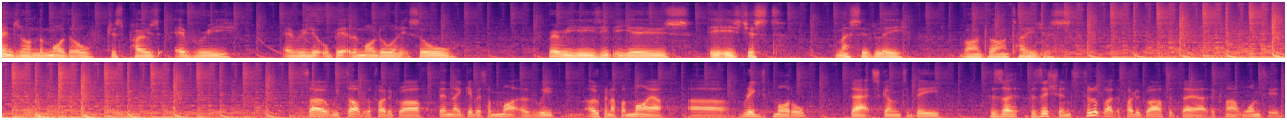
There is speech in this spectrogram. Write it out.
depending on the model, just pose every every little bit of the model and it's all very easy to use. It is just massively advantageous. So we start with a photograph, then they give us a, uh, we open up a Maya uh, rigged model that's going to be posi positioned to look like the photograph that the, the client wanted.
